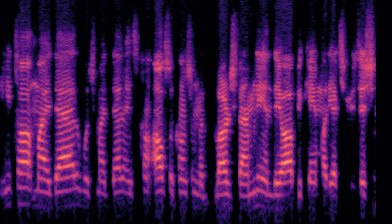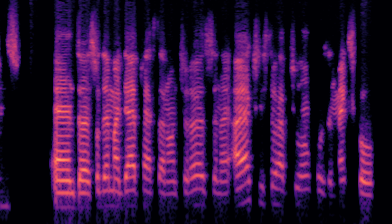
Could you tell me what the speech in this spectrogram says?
he taught my dad, which my dad is also comes from a large family, and they all became mariachi musicians. And uh, so then my dad passed that on to us, and I, I actually still have two uncles in Mexico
